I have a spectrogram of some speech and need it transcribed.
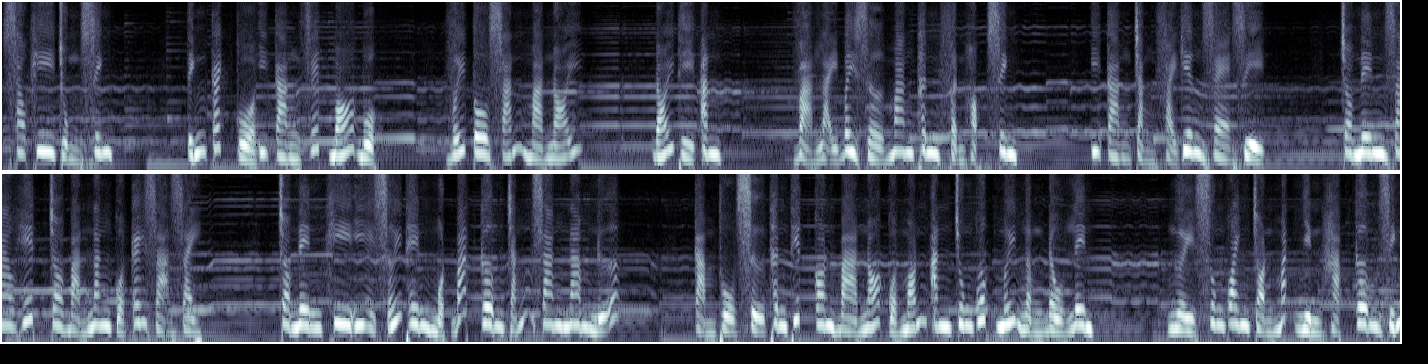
Sau khi trùng sinh, tính cách của y càng phết bó buộc. Với tô sán mà nói, đói thì ăn và lại bây giờ mang thân phận học sinh. Y càng chẳng phải kiêng rè gì, cho nên giao hết cho bản năng của cái dạ dày. Cho nên khi y xới thêm một bát cơm trắng sang nam nữa cảm thụ sự thân thiết con bà nó của món ăn trung quốc mới ngẩng đầu lên. Người xung quanh tròn mắt nhìn hạt cơm dính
